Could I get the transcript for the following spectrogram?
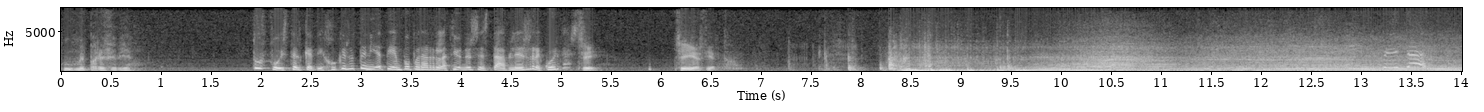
me parece bien. Tú fuiste el que dijo que no tenía tiempo para relaciones estables, ¿recuerdas? Sí, sí, es cierto. ¡Peter!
